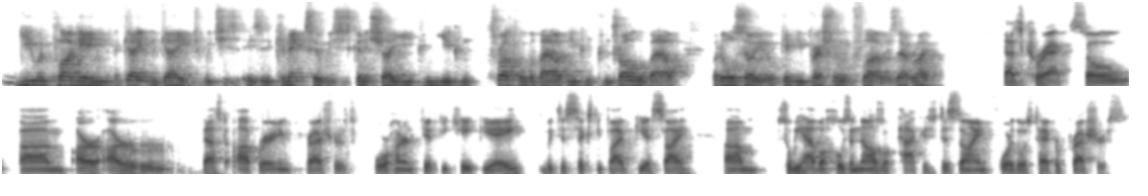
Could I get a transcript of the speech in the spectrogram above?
you would plug in a gate and gauge, which is, is a connector, which is going to show you, you can you can throttle the valve, you can control the valve, but also it will give you pressure and flow. Is that right? That's correct. So um, our our best operating pressure is 450 kPa, which is 65 psi. Um, so we have a hose and nozzle package designed for those type of pressures.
